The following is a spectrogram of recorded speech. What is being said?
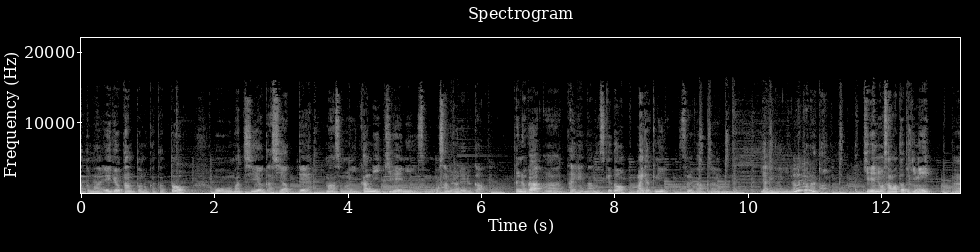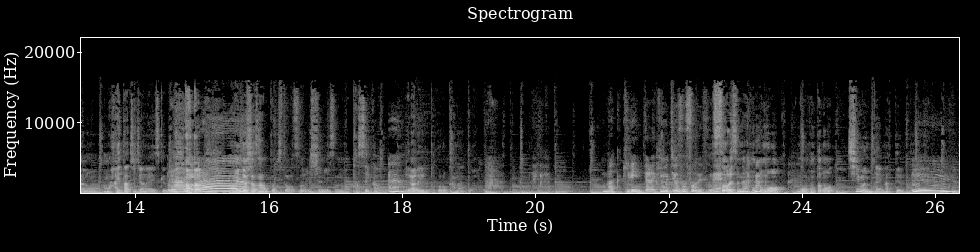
あとまあ営業担当の方と、おまあ、知恵を出し合って、まあ、そのいかにきれいにその収められるかというのがあ大変なんですけど、まあ、逆にそれが、うん、やりがいになるかなと。綺麗に収まった時にあの、まあ、ハイタッチじゃないですけど、はい。業者さんたちとその一緒にその達成感を得られるところかなと、あなん。かうまく綺麗にいったら気持ちよさそうですね。そうですね。本当もうもう本当もうチームみたいになってるのうで、ん。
